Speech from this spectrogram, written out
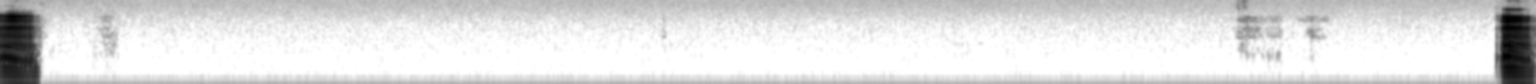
mm. Mm.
